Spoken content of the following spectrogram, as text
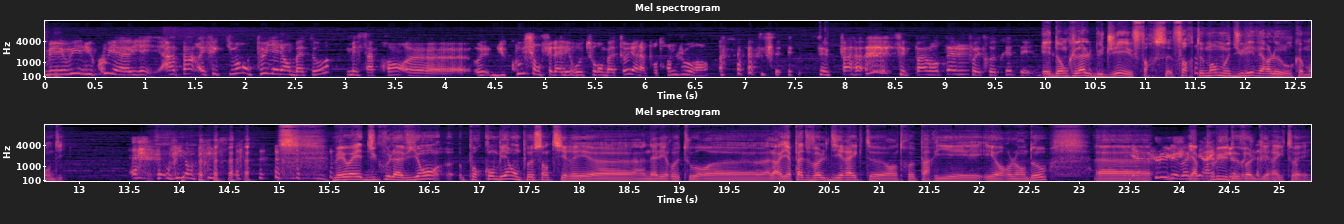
mais oui, du coup, il y a, il y a- à part, effectivement, on peut y aller en bateau, mais ça prend. euh, du coup, si on fait l'aller-retour en bateau, il y en a pour 30 jours. Hein. c'est- pas, c'est pas avantageux, il faut être retraité. Et donc là, le budget est force- fortement modulé vers le haut, comme on dit. oui, en plus. Mais ouais, du coup, l'avion, pour combien on peut s'en tirer euh, un aller-retour euh, Alors, il n'y a pas de vol direct euh, entre Paris et, et Orlando. Euh, Il y a plus de vol Il y a direct. plus de vol direct, ouais.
